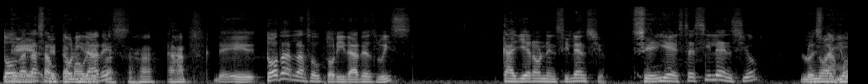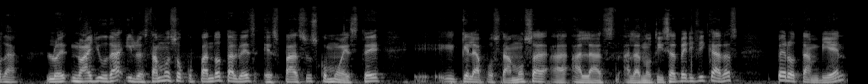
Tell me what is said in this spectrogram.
todas las autoridades, todas las autoridades, Luis, cayeron en silencio. Sí. Y ese silencio lo no ayuda. no ayuda y lo estamos ocupando tal vez espacios como este eh, que le apostamos a, las, a las noticias verificadas, pero también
